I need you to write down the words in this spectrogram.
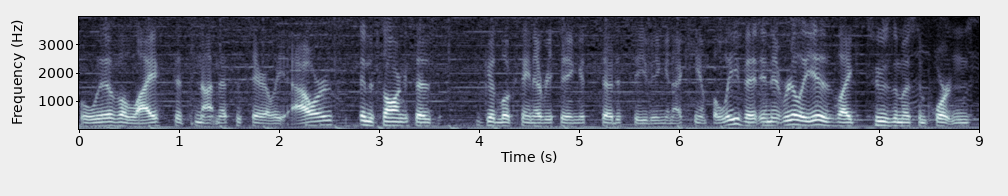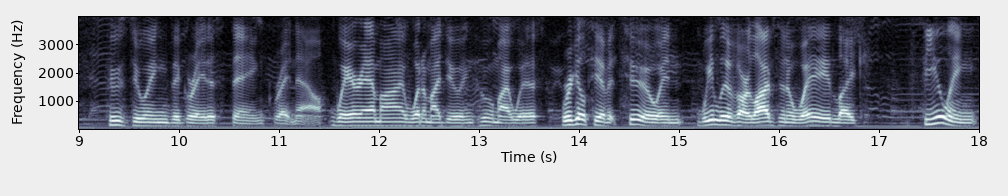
live a life that's not necessarily ours. In the song, it says, good looks ain't everything, it's so deceiving and I can't believe it. And it really is like, who's the most important? Who's doing the greatest thing right now? Where am I? What am I doing? Who am I with? We're guilty of it too, and we live our lives in a way like feeling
